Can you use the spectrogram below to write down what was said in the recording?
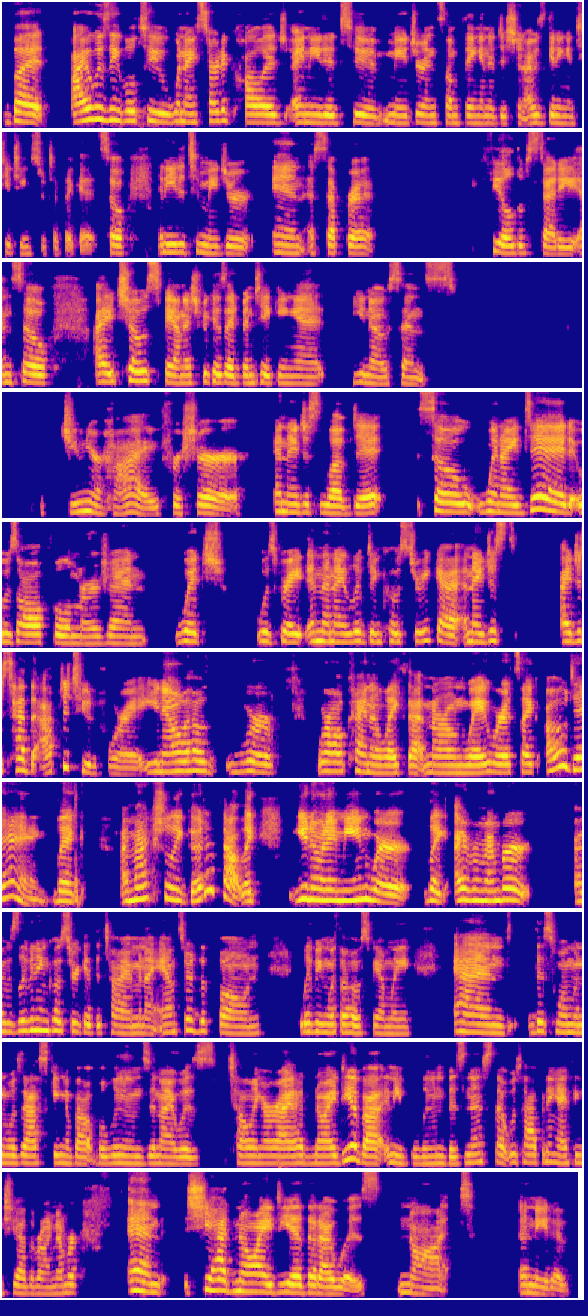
But I was able to when I started college, I needed to major in something in addition. I was getting a teaching certificate, so I needed to major in a separate field of study. And so I chose Spanish because I'd been taking it, you know, since junior high for sure. And I just loved it. So when I did, it was all full immersion which was great. And then I lived in Costa Rica and I just I just had the aptitude for it. You know, how we're we're all kind of like that in our own way where it's like, oh dang, like I'm actually good at that. Like, you know what I mean? Where like I remember I was living in Costa Rica at the time and I answered the phone living with a host family and this woman was asking about balloons and I was telling her I had no idea about any balloon business that was happening. I think she had the wrong number and she had no idea that I was not a native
